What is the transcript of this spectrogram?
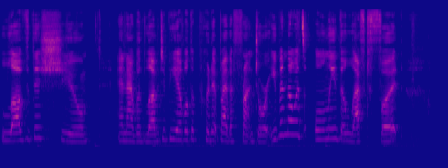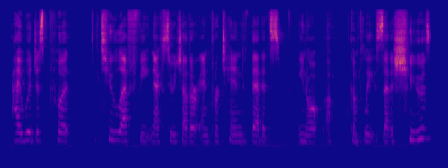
love this shoe and I would love to be able to put it by the front door. Even though it's only the left foot, I would just put two left feet next to each other and pretend that it's, you know, a complete set of shoes.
